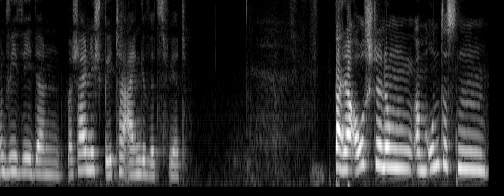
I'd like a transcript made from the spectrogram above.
und wie sie dann wahrscheinlich später eingesetzt wird. Bei der Ausstellung am untersten,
